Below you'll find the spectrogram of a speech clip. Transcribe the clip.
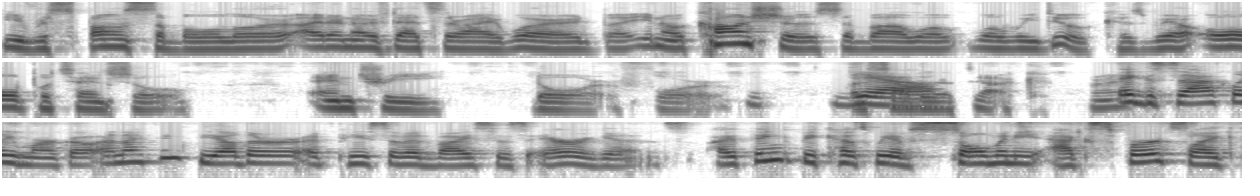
irresponsible or i don't know if that's the right word but you know conscious about what what we do because we are all potential entry door for a yeah. cyber attack right? exactly marco and i think the other piece of advice is arrogance i think because we have so many experts like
